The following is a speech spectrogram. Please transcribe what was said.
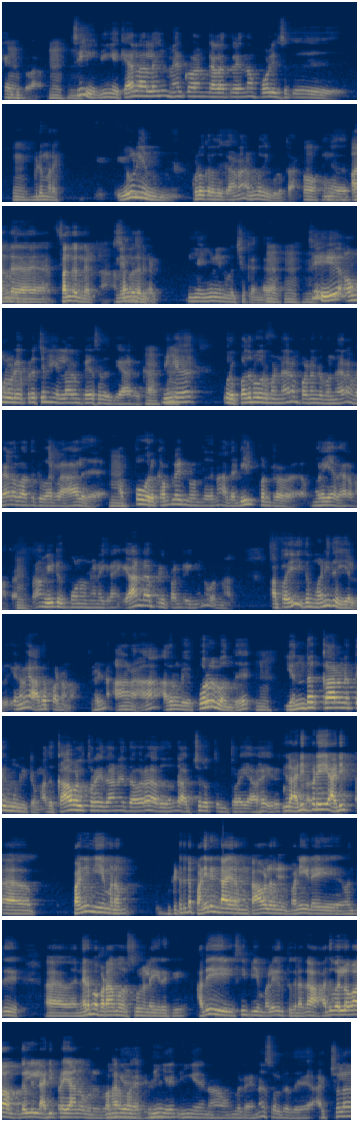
கேட்டுட்டு வரோம். சி நீங்க கேரளாலையும் மேற்கு வங்காளத்துலேயும் தான் போலீஸுக்கு விடுமுறை. யூனியன் கொடுக்கறதுக்கான அனுமதி கொடுத்தாங்க. அந்த சங்கங்கள் சங்கங்கள். நீங்க யூனியன் வச்சுக்கோங்க. சரி அவங்களுடைய பிரச்சனை எல்லாரும் பேசுறதுக்கு யார் இருக்கா? நீங்க ஒரு பதினோரு மணி நேரம் பன்னெண்டு மணி நேரம் வேலை பார்த்துட்டு வர்ற ஆளு. அப்போ ஒரு கம்ப்ளைண்ட் வந்ததுன்னா அதை டீல் பண்ற முறையே வேற மாத்தாங்க தான் வீட்டுக்கு போகணும்னு நினைக்கிறேன். ஏன்டா இப்படி பண்றீங்கன்னு ஒரு நாள். அப்ப இது மனித இயல்பு. எனவே அதை பண்ணணும். ரெண்டு ஆனா அதனுடைய பொருள் வந்து. எந்த காரணத்தை முன்னிட்டும்? அது காவல்துறை தானே தவிர அது வந்து அச்சுறுத்தும் துறையாக இருக்கு இதுல அடிப்படை அடி அஹ், பணி நியமனம் கிட்டத்தட்ட பனிரெண்டாயிரம் காவலர்கள் பணியிடை வந்து நிரப்பப்படாம ஒரு சூழ்நிலை இருக்கு. அதை சிபிஎம் வலியுறுத்துகிறதா? அது வல்லவா முதலில் அடிப்படையான ஒரு. நீங்க நீங்க நான் உங்கள்ட்ட என்ன சொல்றது? ஆக்சுவலா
